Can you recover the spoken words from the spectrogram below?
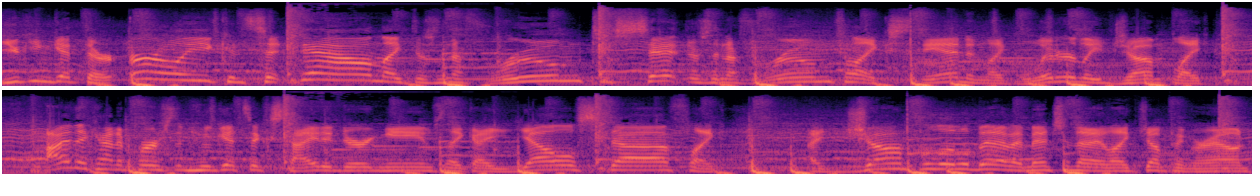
you can get there early, you can sit down, like, there's enough room to sit, there's enough room to, like, stand and, like, literally jump. Like, I'm the kind of person who gets excited during games. Like, I yell stuff, like, I jump a little bit. I mentioned that I like jumping around.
